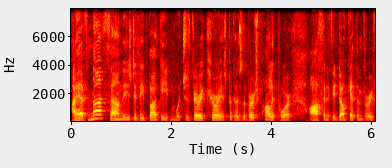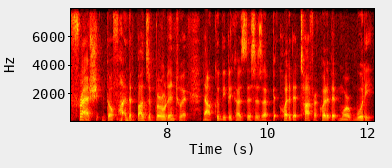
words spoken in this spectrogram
I have not found these to be bug-eaten, which is very curious because the birch polypore, often if you don't get them very fresh, they'll find the bugs have burrowed into it. Now, it could be because this is a bit, quite a bit tougher, quite a bit more woody.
